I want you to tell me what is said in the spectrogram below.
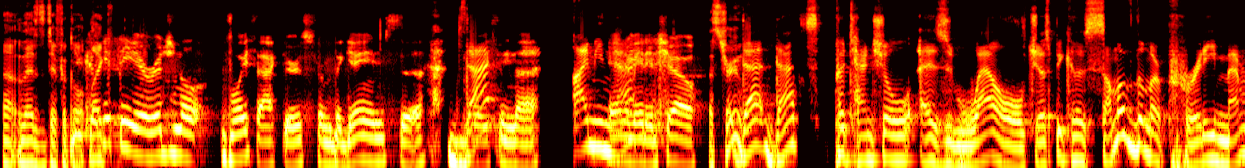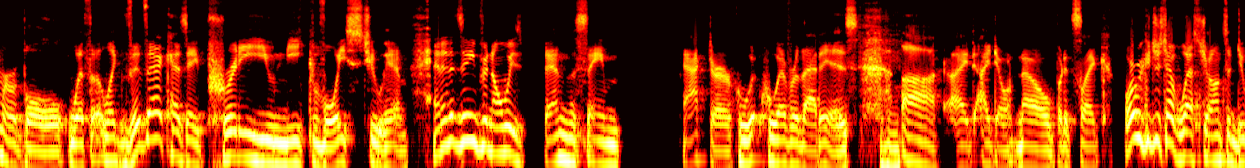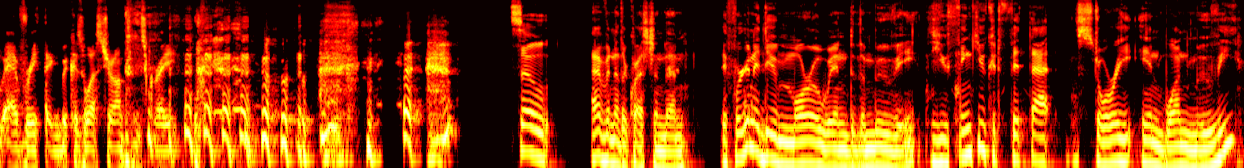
Uh, that is You difficult. could Like get the original voice actors from the games to that in the I mean, that, animated show. that's true. that that's potential as well just because some of them are pretty memorable with like Vivek has a pretty unique voice to him and it hasn't even always been the same actor who, whoever that is. Mhm. uh I, I don't know but it's like or we could just have Wes Johnson do everything because Wes Johnson's great So I have another question then. If we're gonna do Morrowind the movie, do you think you could fit that story in one movie?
